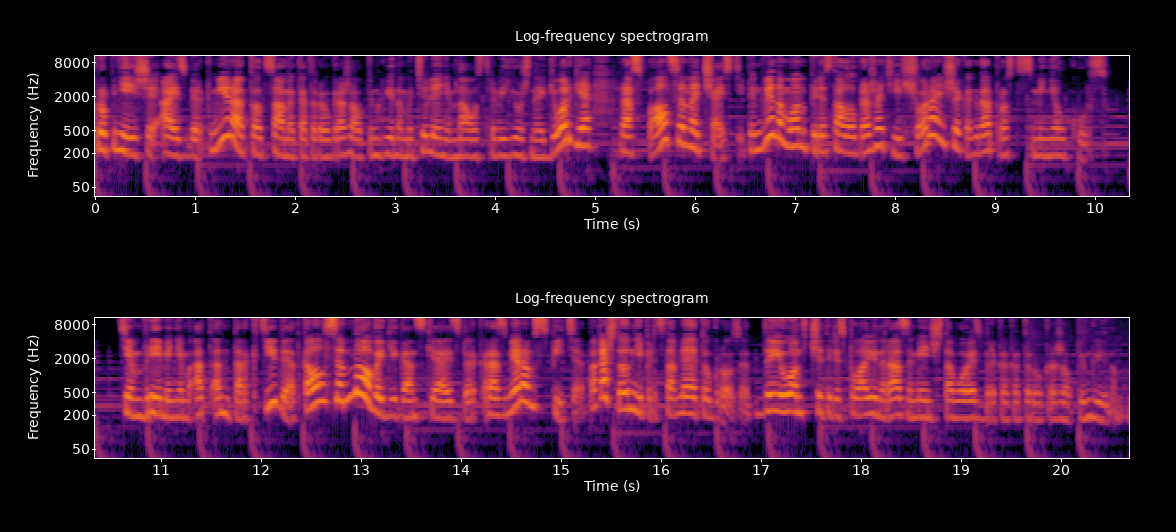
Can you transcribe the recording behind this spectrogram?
Крупнейший айсберг мира, тот самый, который угрожал пингвинам и тюленям на острове Южная Георгия, распался на части. Пингвинам он перестал угрожать еще раньше, когда просто сменил курс. Тем временем от Антарктиды откололся новый гигантский айсберг размером с Питер. Пока что он не представляет угрозы. Да и он в 4,5 раза меньше того айсберга, который угрожал пингвинам.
